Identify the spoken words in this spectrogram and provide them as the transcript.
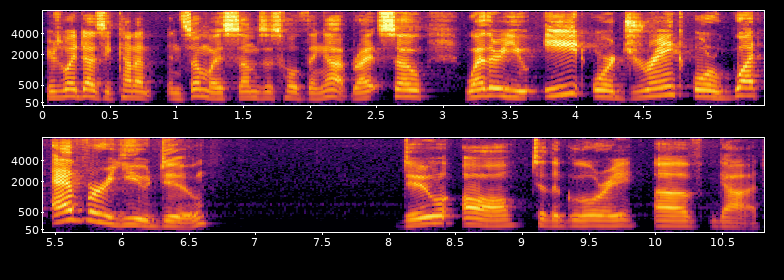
here's what he does. He kind of in some ways sums this whole thing up, right? So, whether you eat or drink or whatever you do, do all to the glory of God.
